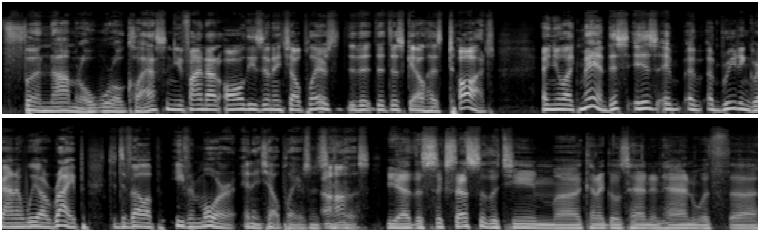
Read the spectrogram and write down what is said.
phenomenal, world class, and you find out all these NHL players that, that this gal has taught, and you're like, man, this is a, a, a breeding ground, and we are ripe to develop even more NHL players in St. Louis. Yeah, the success of the team uh, kind of goes hand in hand with uh,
